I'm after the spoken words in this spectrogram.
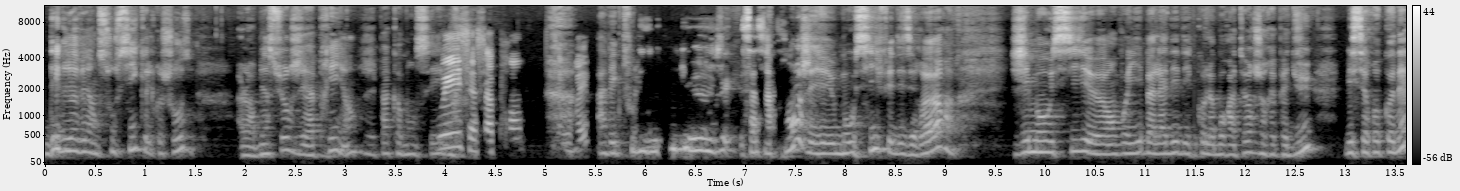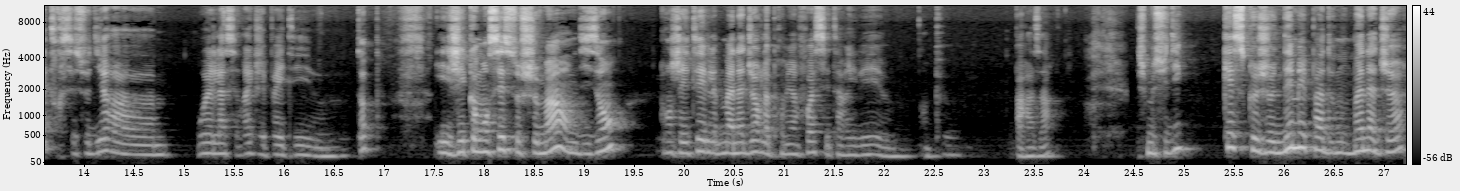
Dès que j'avais un souci, quelque chose, alors bien sûr, j'ai appris, hein, j'ai pas commencé. Oui, euh, ça s'apprend, Avec tous les outils, ça s'apprend. J'ai moi aussi fait des erreurs. J'ai moi aussi euh, envoyé balader des collaborateurs, j'aurais pas dû. Mais c'est reconnaître, c'est se dire, euh, ouais, là, c'est vrai que j'ai pas été euh, top. Et j'ai commencé ce chemin en me disant, quand j'ai été manager la première fois, c'est arrivé un peu par hasard. Je me suis dit, qu'est-ce que je n'aimais pas de mon manager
